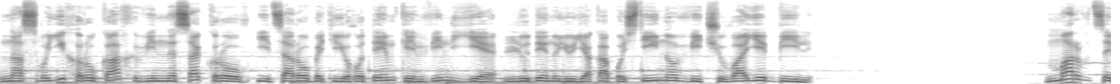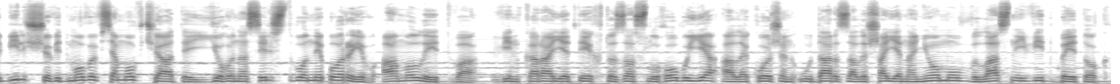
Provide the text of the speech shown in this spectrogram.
На своїх руках він несе кров, і це робить його тим, ким він є, людиною, яка постійно відчуває біль. Марв це біль, що відмовився мовчати. Його насильство не порив, а молитва. Він карає тих, хто заслуговує, але кожен удар залишає на ньому власний відбиток.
